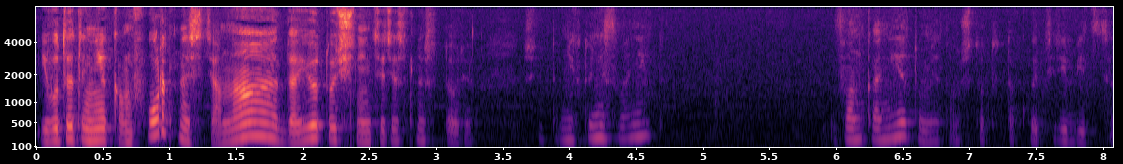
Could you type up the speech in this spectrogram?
И вот эта некомфортность, она дает очень интересную историю. Что, Там никто не звонит? Звонка нет, у меня там что-то такое теребится.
